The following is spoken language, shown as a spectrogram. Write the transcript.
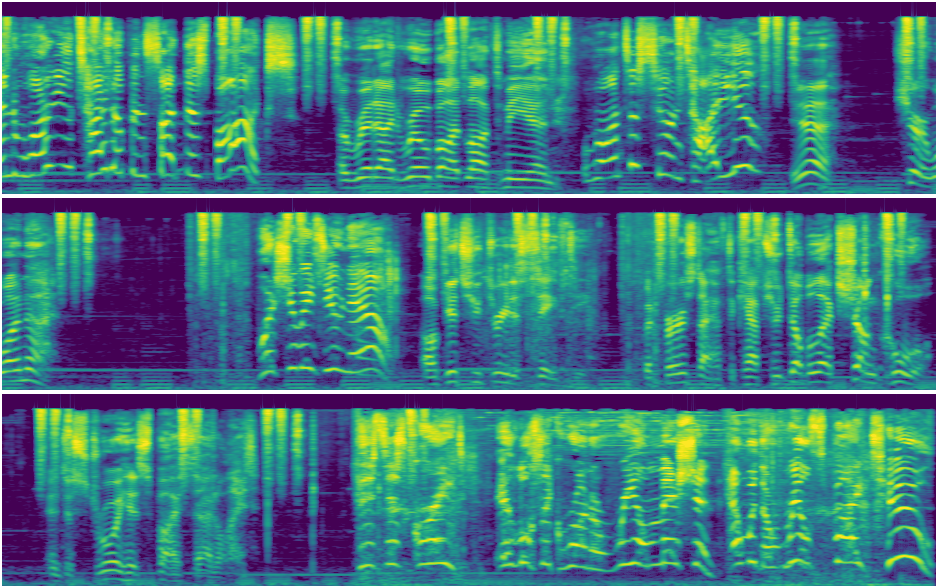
And why are you tied up inside this box? A red-eyed robot locked me in. Want us to untie you? Yeah, sure, why not? What should we do now? I'll get you three to safety. But first, I have to capture Double X Shun Cool and destroy his spy satellite. This is great! It looks like we're on a real mission, and with a real spy, too!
